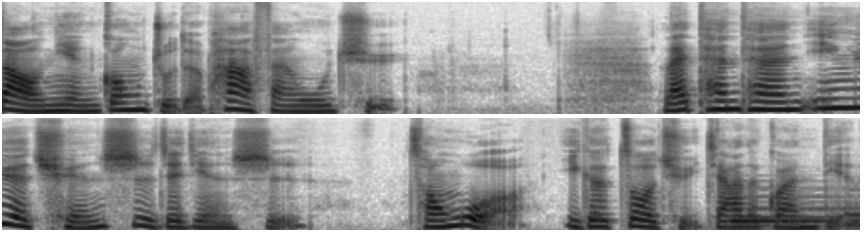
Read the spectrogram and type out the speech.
悼念公主的帕凡舞曲，来谈谈音乐诠释这件事。从我一个作曲家的观点，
